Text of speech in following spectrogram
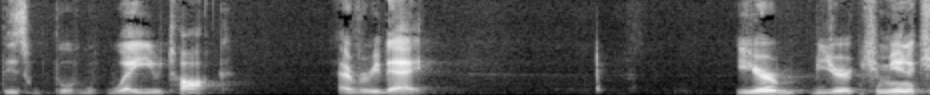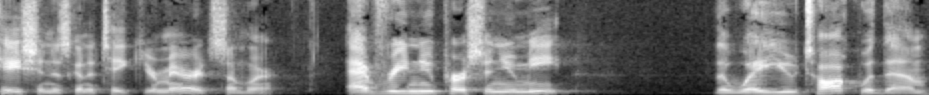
these the way you talk every day. Your, your communication is going to take your marriage somewhere. Every new person you meet the way you talk with them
